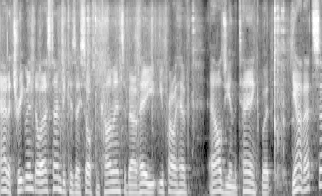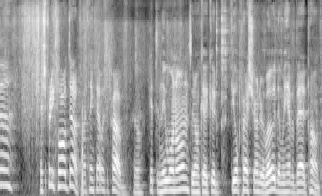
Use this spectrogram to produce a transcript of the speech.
add a treatment the last time because I saw some comments about, hey, you probably have algae in the tank. But yeah, that's uh, that's pretty clogged up. I think that was the problem. So get the new one on. So we don't get good fuel pressure under load, then we have a bad pump.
